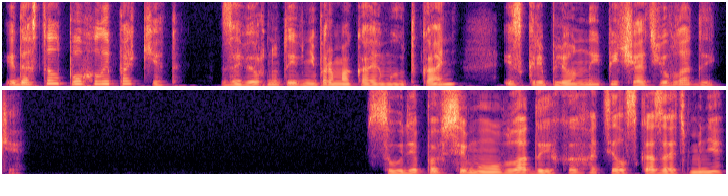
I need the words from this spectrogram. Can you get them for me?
и достал пухлый пакет, завернутый в непромокаемую ткань и скрепленный печатью владыки. Судя по всему, владыка хотел сказать мне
